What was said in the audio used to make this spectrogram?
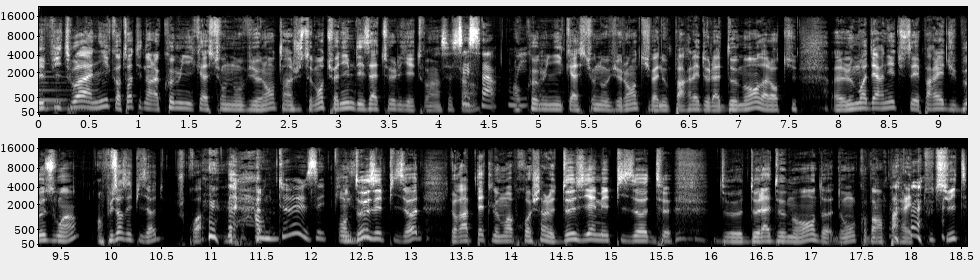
Et puis toi, Annie, quand toi tu es dans la communication non violente, hein, justement, tu animes des ateliers, toi, hein, c'est ça C'est ça, En communication non violente, tu vas nous parler de la demande. Alors, tu, euh, le mois dernier, tu t'avais parlé du besoin, en plusieurs épisodes, je crois. En deux épisodes. en deux épisodes. Il y aura peut-être le mois prochain le deuxième épisode de, de, de la demande. Donc, on va en parler tout de suite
